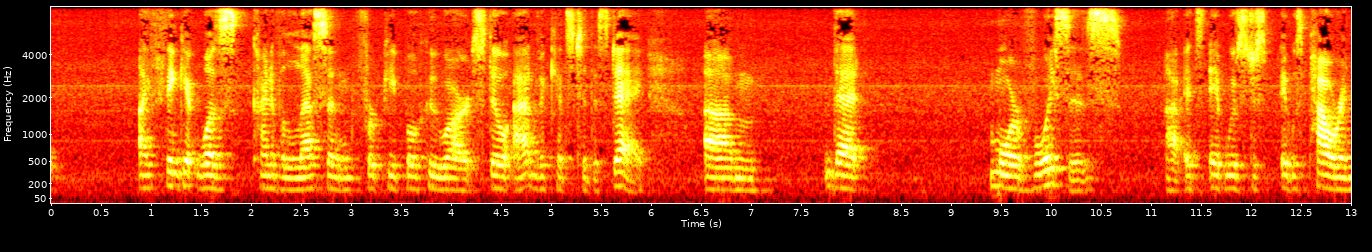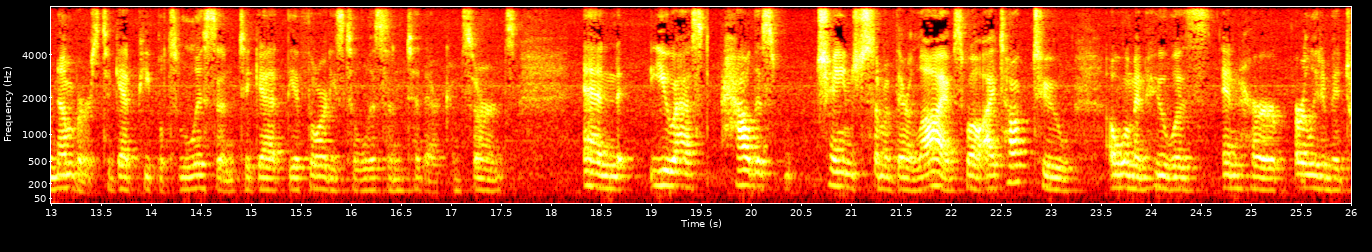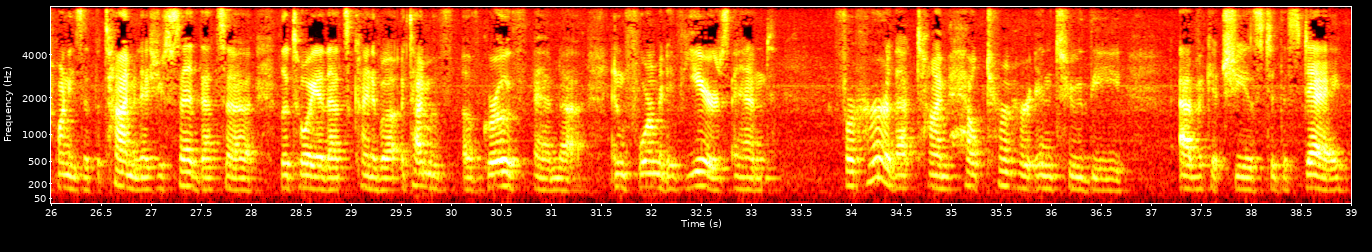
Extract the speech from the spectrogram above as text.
I think it was kind of a lesson for people who are still advocates to this day um, that more voices uh, it was just it was power in numbers to get people to listen, to get the authorities to listen to their concerns, And you asked how this changed some of their lives. Well, I talked to a woman who was in her early to mid 20s at the time. And as you said, that's a, Latoya, that's kind of a, a time of, of growth and uh, informative years. And for her, that time helped turn her into the advocate she is to this day.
